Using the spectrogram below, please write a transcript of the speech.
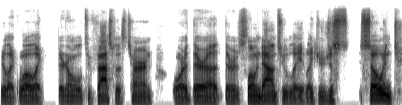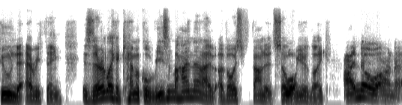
you're like, whoa, like they're going a little too fast for this turn, or they're uh they're slowing down too late. Like you're just so in tune to everything. Is there like a chemical reason behind that? I've I've always found it so Well, weird. Like I know on uh,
